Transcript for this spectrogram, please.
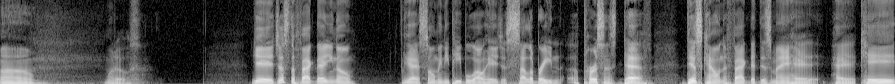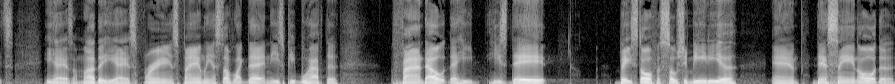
Um, what else? Yeah, just the fact that you know you had so many people out here just celebrating a person's death, discounting the fact that this man had had kids, he has a mother, he has friends, family, and stuff like that, and these people have to find out that he he's dead based off of social media and then seeing all the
